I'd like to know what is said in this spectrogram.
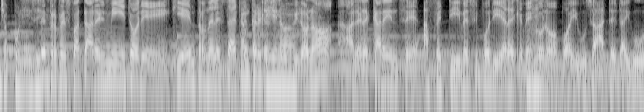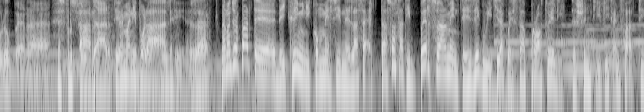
giapponesi. Sempre per sfatare il mito di chi entra nelle È sette un perché è cretino. stupido, no? Ha delle carenze affettive, si può dire, che vengono poi usate dai guru per, eh, per sfruttarti per manipolarli. Manipolarti. Esatto. La maggior parte dei crimini commessi nella setta sono stati personalmente eseguiti da questa proto-elite scientifica, infatti.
